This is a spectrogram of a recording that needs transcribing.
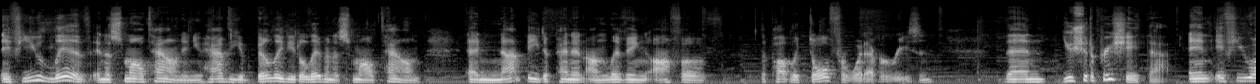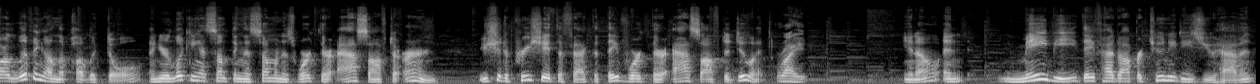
If you live in a small town and you have the ability to live in a small town and not be dependent on living off of the public dole for whatever reason, then you should appreciate that. And if you are living on the public dole and you're looking at something that someone has worked their ass off to earn, you should appreciate the fact that they've worked their ass off to do it. Right. You know, and maybe they've had opportunities you haven't,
